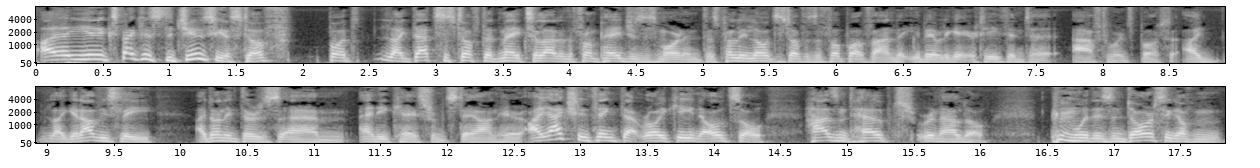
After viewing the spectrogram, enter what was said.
I, you'd expect it's the juiciest stuff, but like that's the stuff that makes a lot of the front pages this morning. There's probably loads of stuff as a football fan that you'll be able to get your teeth into afterwards. But I like it. Obviously, I don't think there's um, any case for him to stay on here. I actually think that Roy Keane also hasn't helped Ronaldo with his endorsing of him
